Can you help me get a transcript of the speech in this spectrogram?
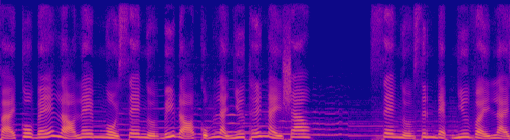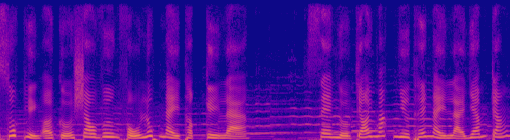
phải cô bé lọ lem ngồi xe ngựa bí đỏ cũng là như thế này sao? Xe ngựa xinh đẹp như vậy lại xuất hiện ở cửa sau vương phủ lúc này thật kỳ lạ. Xe ngựa chói mắt như thế này lại dám trắng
